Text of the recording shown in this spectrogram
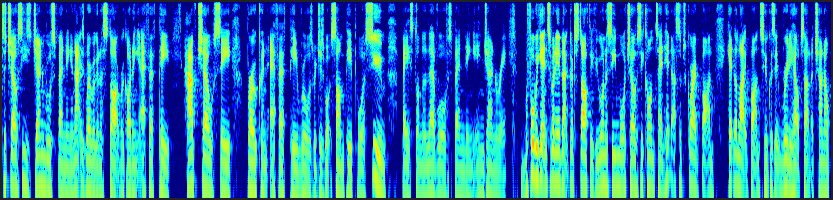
to Chelsea's general spending, and that is where we're going to start regarding FFP. Have Chelsea broken FFP rules, which is what some people assume based on the level of spending in January. Before we get into any of that good stuff, if you want to see more Chelsea content, hit that subscribe button, hit the like button too, because it really really helps out the channel.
